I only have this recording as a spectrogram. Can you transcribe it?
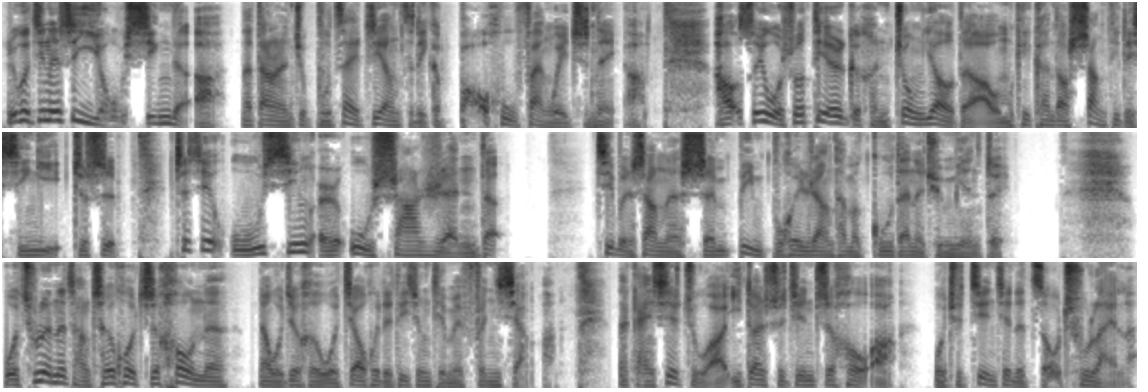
如果今天是有心的啊，那当然就不在这样子的一个保护范围之内啊。好，所以我说第二个很重要的啊，我们可以看到上帝的心意，就是这些无心而误杀人的，基本上呢，神并不会让他们孤单的去面对。我出了那场车祸之后呢，那我就和我教会的弟兄姐妹分享啊，那感谢主啊，一段时间之后啊，我就渐渐的走出来了。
